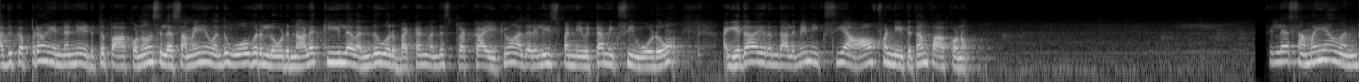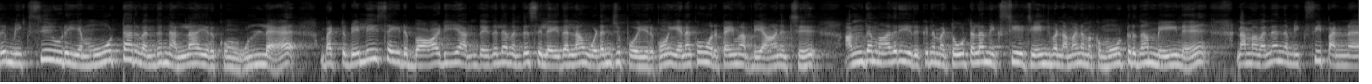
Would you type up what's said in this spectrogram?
அதுக்கப்புறம் என்னென்னு எடுத்து பார்க்கணும். சில சமயம் வந்து ஓவர்லோடுனால கீழே வந்து ஒரு பட்டன் வந்து ஸ்ட்ரக் ஆகிக்கும். அதை ரிலீஸ் பண்ணி விட்டால் மிக்ஸி ஓடும். எதாக இருந்தாலுமே மிக்ஸியை ஆஃப் பண்ணிட்டு தான் பார்க்கணும். சில சமயம் வந்து மிக்சியுடைய மோட்டார் வந்து நல்லா இருக்கும் உள்ள பட் வெளி சைடு பாடி அந்த இதில் வந்து சில இதெல்லாம் உடஞ்சி போயிருக்கும். எனக்கும் ஒரு டைம் அப்படி ஆணுச்சு. அந்த மாதிரி இருக்குது நம்ம டோட்டலாக மிக்சியை சேஞ்ச் பண்ணாமல் நமக்கு மோட்ரு தான் மெயினு நம்ம வந்து அந்த மிக்ஸி பண்ண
